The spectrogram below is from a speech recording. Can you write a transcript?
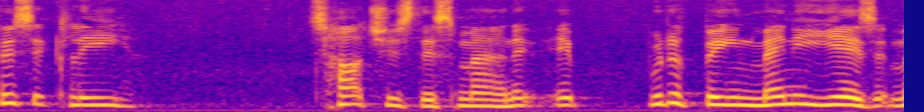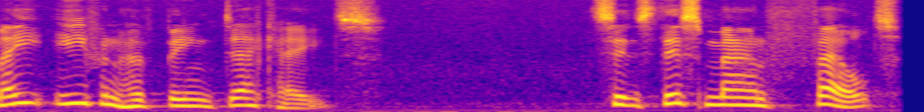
physically touches this man. It, it would have been many years, it may even have been decades since this man felt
